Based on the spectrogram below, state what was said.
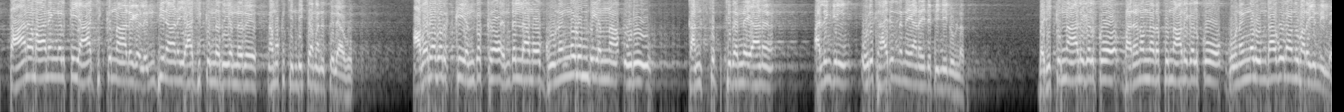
സ്ഥാനമാനങ്ങൾക്ക് യാചിക്കുന്ന ആളുകൾ എന്തിനാണ് യാചിക്കുന്നത് എന്നത് നമുക്ക് ചിന്തിച്ചാൽ മനസ്സിലാകും. അവരവർക്ക് എന്തൊക്കെ എന്തെല്ലാമോ ഗുണങ്ങളുണ്ട് എന്ന ഒരു കൺസെപ്റ്റ് തന്നെയാണ് അല്ലെങ്കിൽ ഒരു കാര്യം തന്നെയാണ് അതിന്റെ പിന്നിലുള്ളത്. ഭരിക്കുന്ന ആളുകൾക്കോ ഭരണം നടത്തുന്ന ആളുകൾക്കോ ഗുണങ്ങൾ ഉണ്ടാകൂല എന്ന് പറയുന്നില്ല.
